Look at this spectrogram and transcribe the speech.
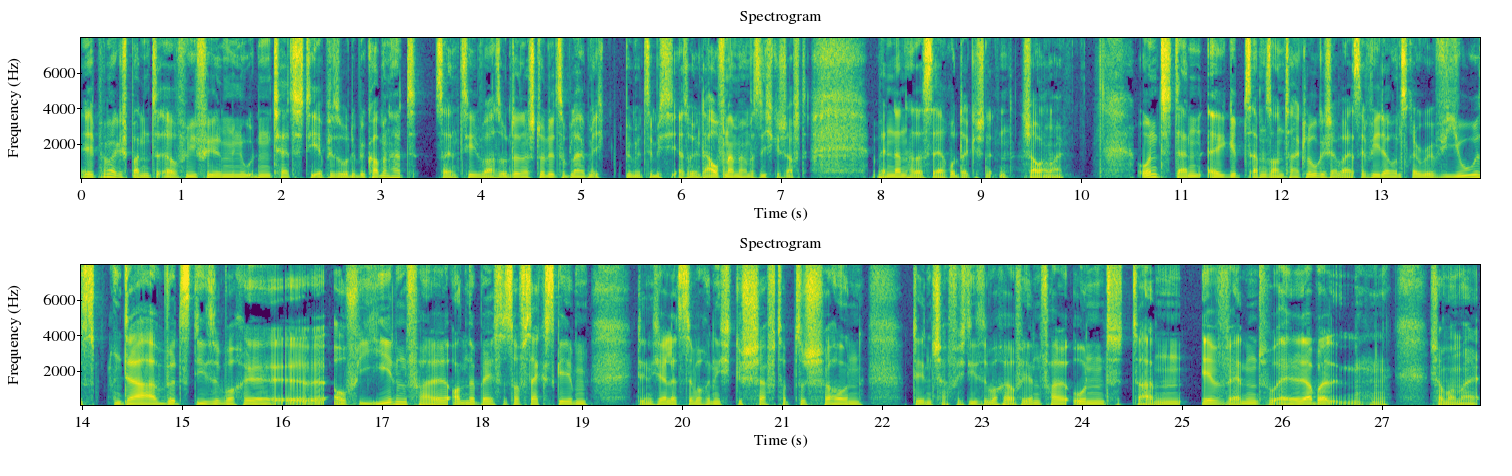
Ich bin mal gespannt, auf wie viele Minuten Ted die Episode bekommen hat. Sein Ziel war es, unter einer Stunde zu bleiben. Ich bin mir ziemlich sicher, also in der Aufnahme haben wir es nicht geschafft. Wenn, dann hat er es sehr runtergeschnitten. Schauen wir mal. Und dann äh, gibt es am Sonntag logischerweise wieder unsere Reviews. Da wird es diese Woche äh, auf jeden Fall On the Basis of Sex geben, den ich ja letzte Woche nicht geschafft habe zu schauen. Den schaffe ich diese Woche auf jeden Fall. Und dann eventuell, aber äh, schauen wir mal,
